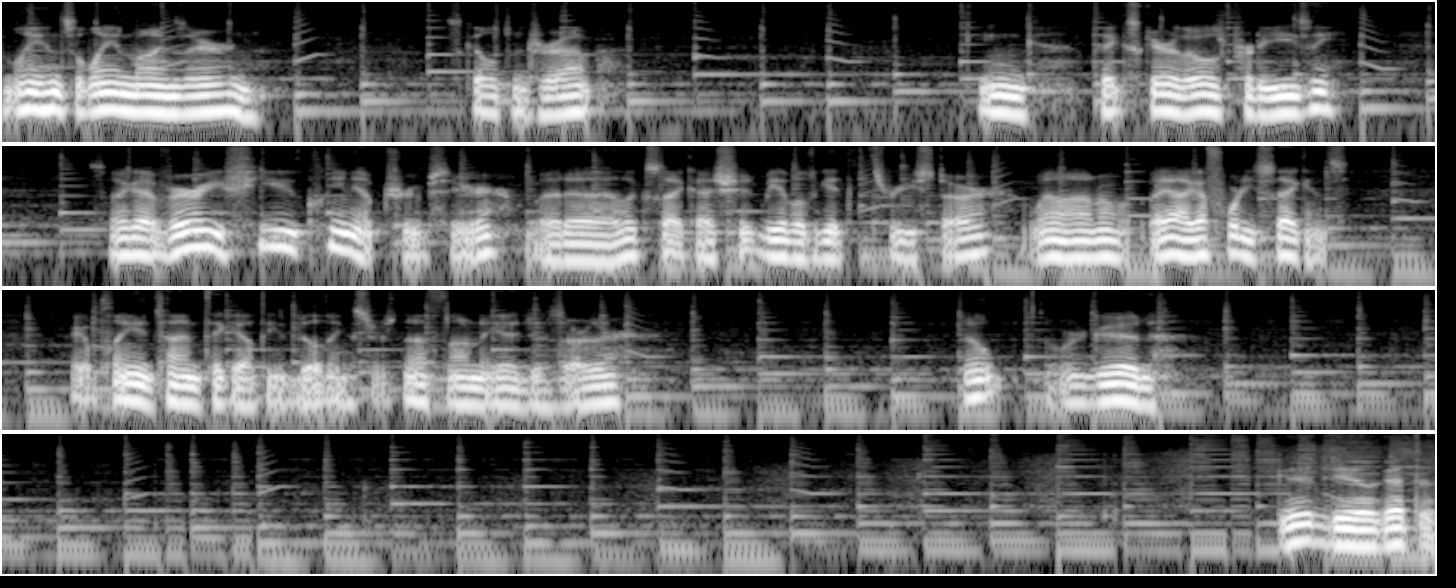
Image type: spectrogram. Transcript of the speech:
millions of landmines there skeleton trap. King takes care of those pretty easy. So I got very few cleanup troops here, but uh, looks like I should be able to get the three star. Well, I don't. Yeah, I got 40 seconds. I got plenty of time to take out these buildings. There's nothing on the edges, are there? Nope, we're good. Good deal. Got the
